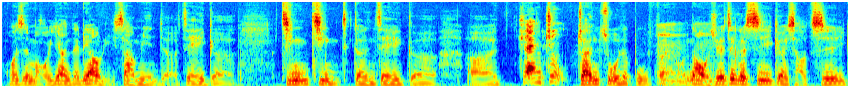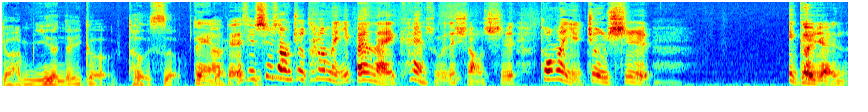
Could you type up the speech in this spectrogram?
或是某一样的料理上面的这一个精进跟这一个呃专注专注的部分。嗯、那我觉得这个是一个小吃一个很迷人的一个特色。对啊，对，而且事实上，就他们一般来看，所谓的小吃，通常也就是一个人、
